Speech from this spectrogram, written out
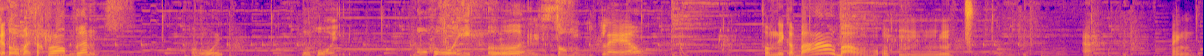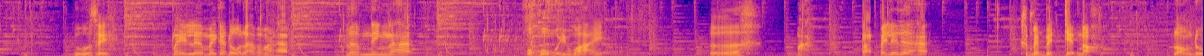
กระโดดมาสักรอบเพื่อน โอ้โหยโอ้โหยโอ้โหยเออไอ้ส้มอีกแล้วส้มนี่ก็บ้าเบาอื้อหืออะแม่งดูสิไม่เริ่มไม่กระโดดแล้วเพื่อนๆครับ เริ่มนิ่งแล้วฮะ โอ้โหวายเออ มาปรับไปเรื่อยๆฮะ ขึ้นเป็นเบ็ดเจ็ดเนาะ ลองดู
